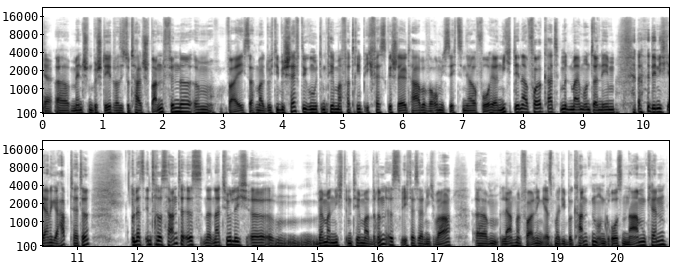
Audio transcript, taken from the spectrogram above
ja. äh, Menschen besteht, was ich total spannend finde, ähm, weil ich sag mal, durch die Beschäftigung mit dem Thema Vertrieb ich festgestellt habe, warum ich 16 Jahre vorher nicht den Erfolg hatte mit meinem Unternehmen, den ich gerne gehabt hätte. Und das Interessante ist natürlich, äh, wenn man nicht im Thema drin ist, wie ich das ja nicht war, ähm, lernt man vor allen Dingen erstmal die bekannten und großen Namen kennen,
